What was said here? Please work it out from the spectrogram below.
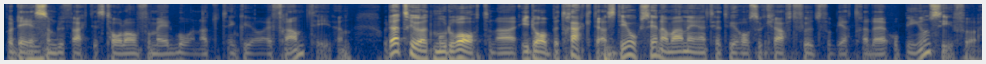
på det mm. som du faktiskt talar om för medborgarna att du tänker göra i framtiden. Och där tror jag att Moderaterna idag betraktas, det är också en av anledningarna till att vi har så kraftfullt förbättrade opinionssiffror.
